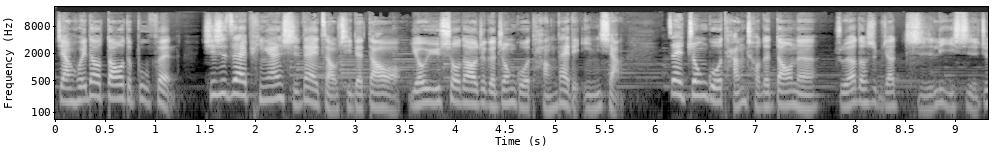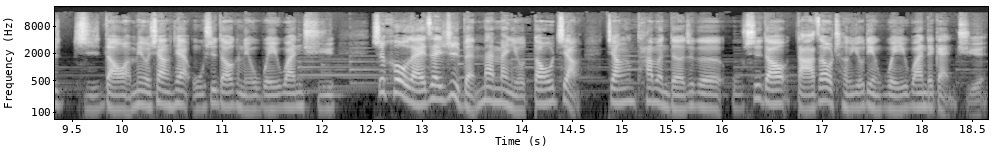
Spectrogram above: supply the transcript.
讲回到刀的部分，其实，在平安时代早期的刀哦，由于受到这个中国唐代的影响，在中国唐朝的刀呢，主要都是比较直立式，就是直刀啊，没有像现在武士刀可能有微弯曲。是后来在日本慢慢有刀匠将他们的这个武士刀打造成有点微弯的感觉。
